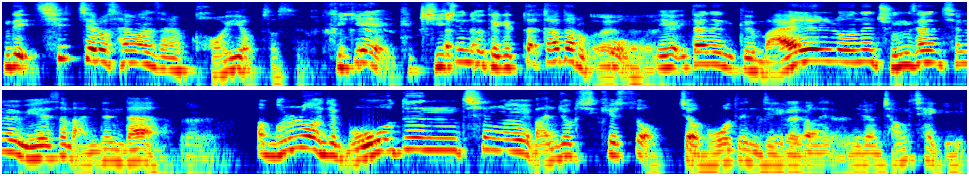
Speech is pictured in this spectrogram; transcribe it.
근데 실제로 사용한 사람 거의 없었어요. 그게 그 기준도 되게 따- 까다롭고 네, 네. 이게 일단은 그 말로는 중산층을 위해서 만든다. 어. 아, 물론 이제 모든 층을 만족시킬 수 없죠. 모든 이제 그러니까. 이런 이런 정책이.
